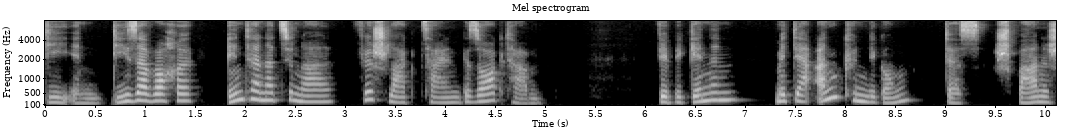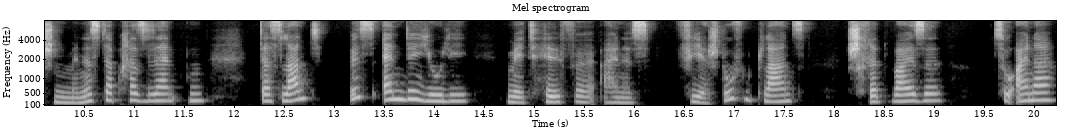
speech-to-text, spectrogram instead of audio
die in dieser Woche international für Schlagzeilen gesorgt haben. Wir beginnen mit der Ankündigung des spanischen Ministerpräsidenten, das Land bis Ende Juli mit Hilfe eines Vier-Stufen-Plans schrittweise zu einer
